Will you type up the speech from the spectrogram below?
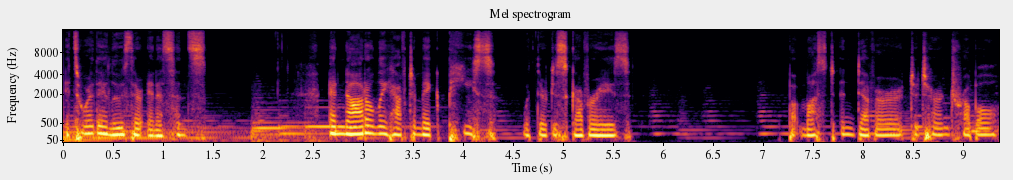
It's where they lose their innocence and not only have to make peace with their discoveries, but must endeavor to turn trouble,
